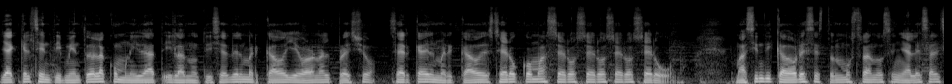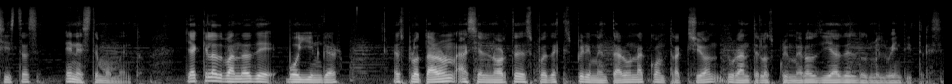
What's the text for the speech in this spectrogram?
ya que el sentimiento de la comunidad y las noticias del mercado llevaron al precio cerca del mercado de 0,00001. Más indicadores están mostrando señales alcistas en este momento, ya que las bandas de Bollinger explotaron hacia el norte después de experimentar una contracción durante los primeros días del 2023.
